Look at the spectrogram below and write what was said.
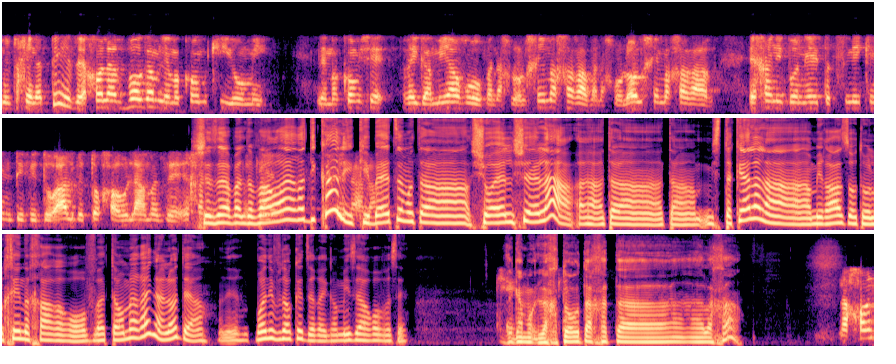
מבחינתי זה יכול לבוא גם למקום קיומי. למקום ש, רגע, מי הרוב? אנחנו הולכים אחריו, אנחנו לא הולכים אחריו. איך אני בונה את עצמי כאינדיבידואל בתוך העולם הזה? שזה אני אבל? דבר רדיקלי, כי. בעצם אתה שואל שאלה, אתה, אתה מסתכל על האמירה הזאת, הולכים אחר הרוב, ואתה אומר, רגע, אני לא יודע, אני, בוא נבדוק את זה רגע, מי זה הרוב הזה? זה גם לחתור תחת ההלכה. נכון.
